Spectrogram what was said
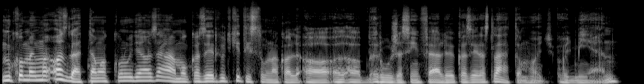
amikor meg már az lettem, akkor ugye az álmok azért, hogy kitisztulnak a, a, a rózsaszín felhők, azért azt látom, hogy, hogy milyen.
